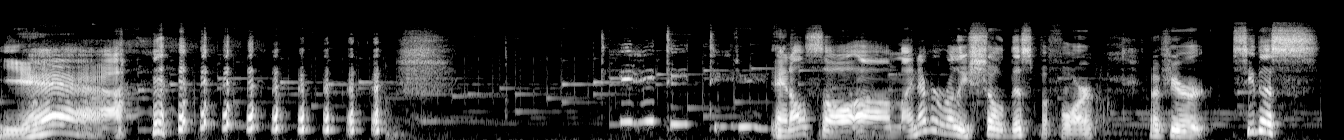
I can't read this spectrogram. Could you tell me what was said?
Yeah! And also, um, I never really showed this before, but if you're... See this,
